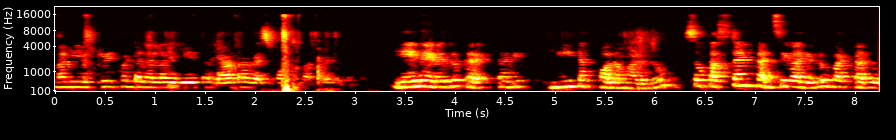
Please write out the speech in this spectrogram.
ಮ್ಯಾಮ್ ಈ ಟ್ರೀಟ್ಮೆಂಟ್ ಅಲ್ಲೆಲ್ಲ ಯಾವ ಥರ ರೆಸ್ಪಾನ್ಸ್ ಮಾಡ್ತಾ ಇದ್ರು ಏನ್ ಹೇಳಿದ್ರು ಕರೆಕ್ಟ್ ಆಗಿ ನೀಟಾಗಿ ಫಾಲೋ ಮಾಡಿದ್ರು. ಸೊ ಫಸ್ಟ್ ಟೈಮ್ ಕನ್ಸೀವ್ ಆಗಿದ್ರು ಬಟ್ ಅದು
